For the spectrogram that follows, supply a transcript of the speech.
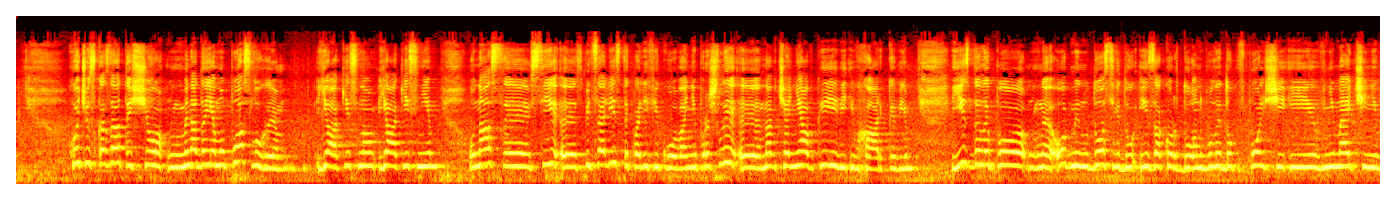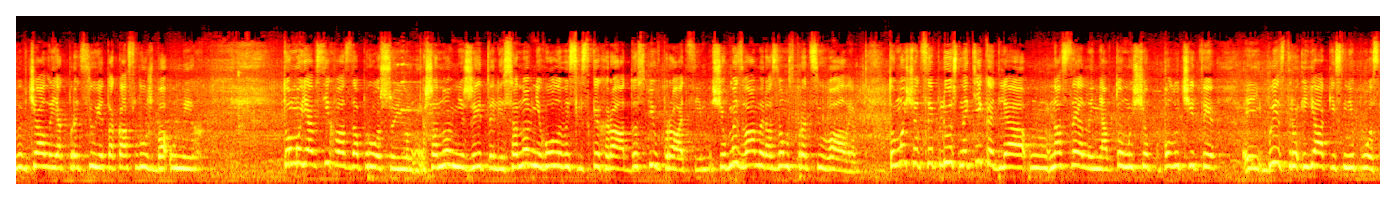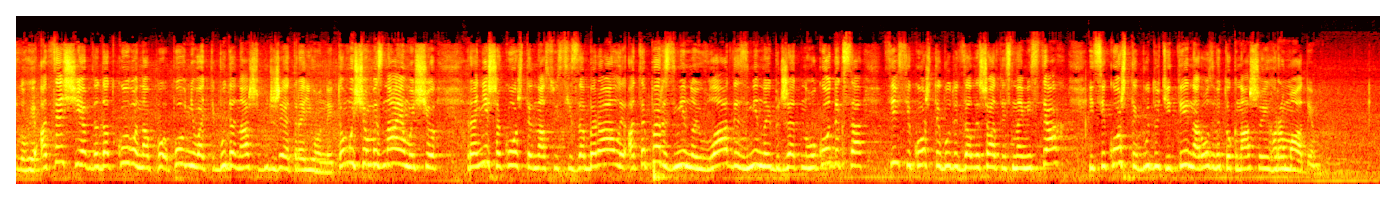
Хочу сказати, що ми надаємо послуги якісно, якісні. У нас е, всі е, спеціалісти кваліфіковані, пройшли е, навчання в Києві і в Харкові. Їздили по обміну досвіду і за кордон, були в Польщі і в Німеччині, вивчали, як працює така служба у них. Тому я всіх вас запрошую, шановні жителі, шановні голови сільських рад, до співпраці, щоб ми з вами разом спрацювали. Тому що це плюс не тільки для населення, в тому, щоб отримати швидко і якісні послуги, а це ще додатково наповнювати буде наш бюджет районний. Тому що ми знаємо, що раніше кошти в нас усі забирали, а тепер зміною влади, зміною бюджетного кодексу, ці всі кошти будуть залишатись на місцях, і ці кошти будуть йти на розвиток нашої громади.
